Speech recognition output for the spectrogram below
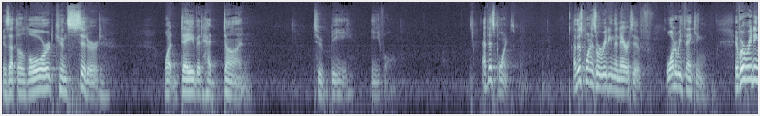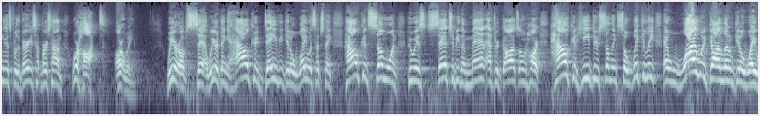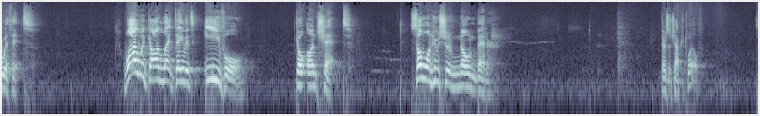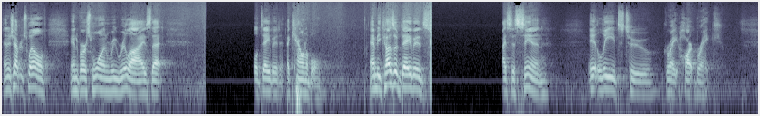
is that the Lord considered what David had done to be evil. At this point, at this point, as we're reading the narrative, what are we thinking? If we're reading this for the very first time, we're hot, aren't we? We are upset. We are thinking, how could David get away with such thing? How could someone who is said to be the man after God's own heart, how could he do something so wickedly? And why would God let him get away with it? Why would God let David's evil go unchecked? Someone who should have known better. There's a chapter 12. And in chapter 12, in verse 1, we realize that David accountable. And because of David's sin, it leads to great heartbreak.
